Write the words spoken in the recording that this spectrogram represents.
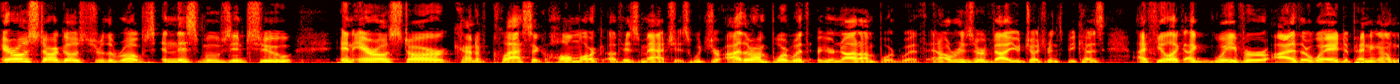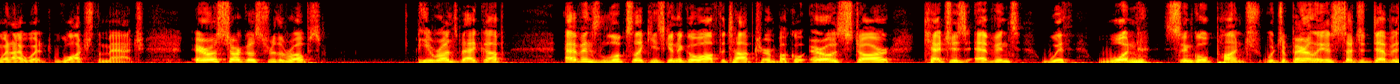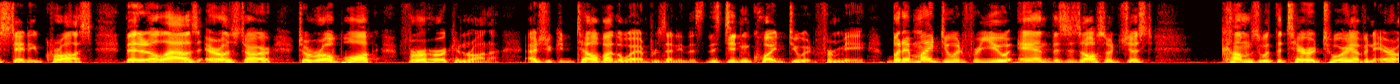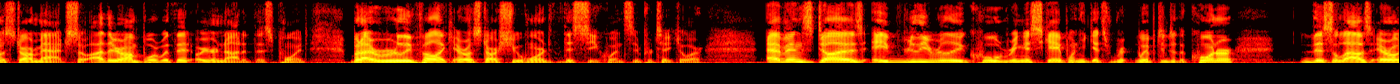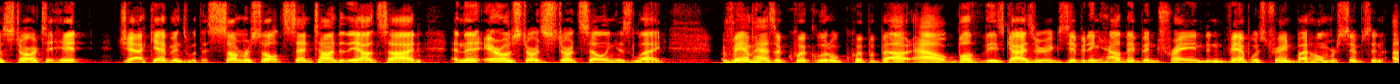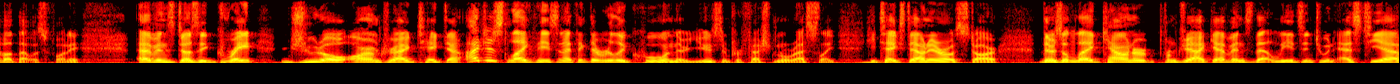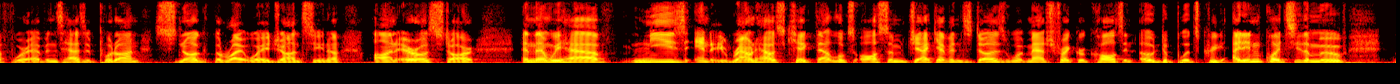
Aerostar goes through the ropes, and this moves into an Aerostar kind of classic hallmark of his matches, which you're either on board with or you're not on board with. And I'll reserve value judgments because I feel like I waver either way depending on when I would watch the match. Aerostar goes through the ropes. He runs back up Evans looks like he's going to go off the top turnbuckle. Aerostar catches Evans with one single punch, which apparently is such a devastating cross that it allows Aerostar to rope walk for a Hurricane Rana. As you can tell by the way I'm presenting this, this didn't quite do it for me, but it might do it for you, and this is also just comes with the territory of an Aerostar match. So either you're on board with it or you're not at this point. But I really felt like Aerostar shoehorned this sequence in particular. Evans does a really, really cool ring escape when he gets whipped into the corner. This allows Aerostar to hit Jack Evans with a somersault senton to the outside, and then Aerostar starts selling his leg. Vamp has a quick little quip about how both of these guys are exhibiting how they've been trained, and Vamp was trained by Homer Simpson. I thought that was funny. Evans does a great judo arm drag takedown. I just like these, and I think they're really cool when they're used in professional wrestling. He takes down Aerostar. There's a leg counter from Jack Evans that leads into an STF where Evans has it put on snug the right way, John Cena, on Aerostar. And then we have knees and a roundhouse kick. That looks awesome. Jack Evans does what Matt Striker calls an ode to Blitzkrieg. I didn't quite see the move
